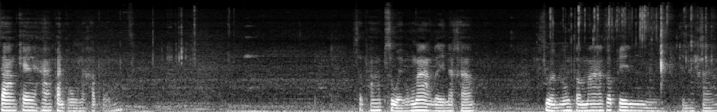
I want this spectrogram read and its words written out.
สร้างแค่ 5,000 องค์นะครับผม สภาพสวยมากๆเลยนะครับ ส่วนองค์ต่อมาก็เป็นเห็นนะครับ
